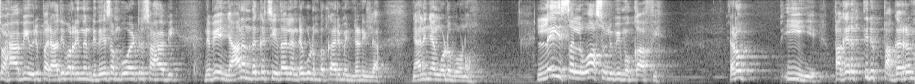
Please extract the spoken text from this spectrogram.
സ്വഹാബി ഒരു പരാതി പറയുന്നുണ്ട് ഇതേ സംഭവമായിട്ടൊരു സ്വഹാബി. നബിയെ ഞാൻ എന്തൊക്കെ ചെയ്താൽ എന്റെ കുടുംബക്കാർ മിണ്ടണില്ല. ഞാനും ഞാൻ അങ്ങോട്ട് പോകണോ സൽവാ സുലുബി മുക്കാഫി എടോ ഈ പകരത്തിന് പകരം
